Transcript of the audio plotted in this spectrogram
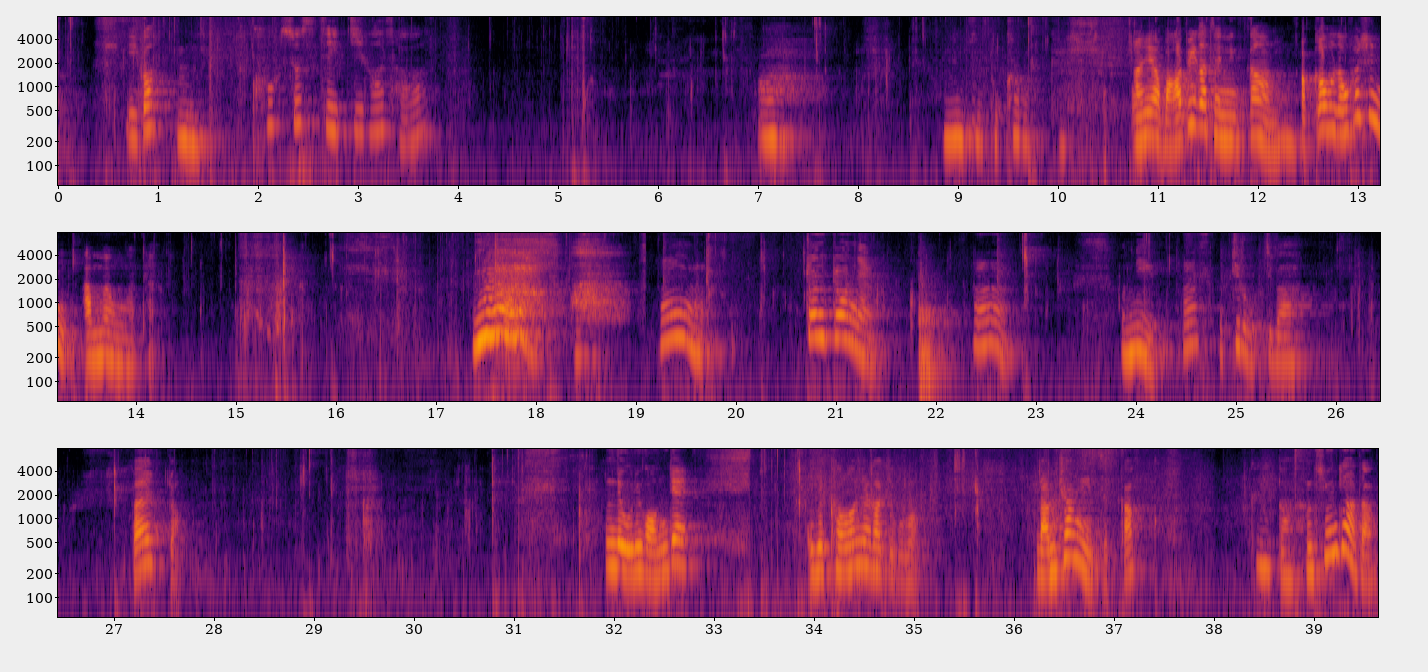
이거? 응. 코 소스에 찍어서. 언니 무슨 독하다 독해. 아니야, 마비가 되니까 아까보다 훨씬 안 매운 것 같아. 우와. 음, 쫀쫀해. 음, 언니 응? 억지로 먹지 마. 맛있어. 근데 우리가 언제 이제 결혼해가지고 남편이 있을까? 그니까 음, 신기하다.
